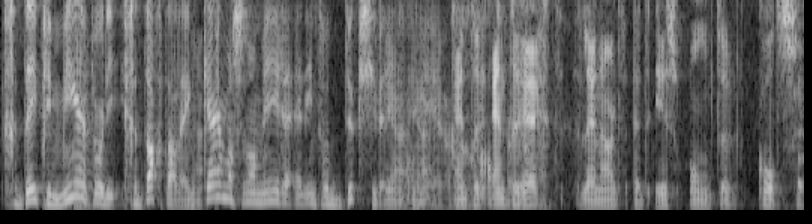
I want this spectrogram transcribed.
gedeprimeerd Ja. door die gedachte alleen. Ja. Kermis in Almere en introductieweek in. Almere. En, en terecht, Lennart, het is om te kotsen.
